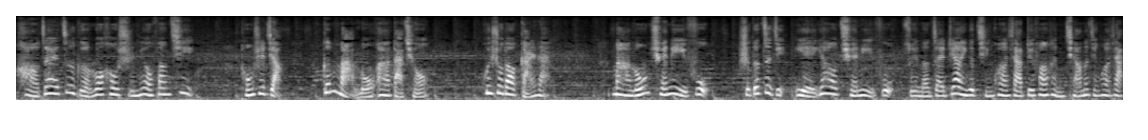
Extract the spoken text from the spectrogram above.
好在自个落后时没有放弃。同时讲，跟马龙啊打球会受到感染。马龙全力以赴，使得自己也要全力以赴。所以呢，在这样一个情况下，对方很强的情况下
